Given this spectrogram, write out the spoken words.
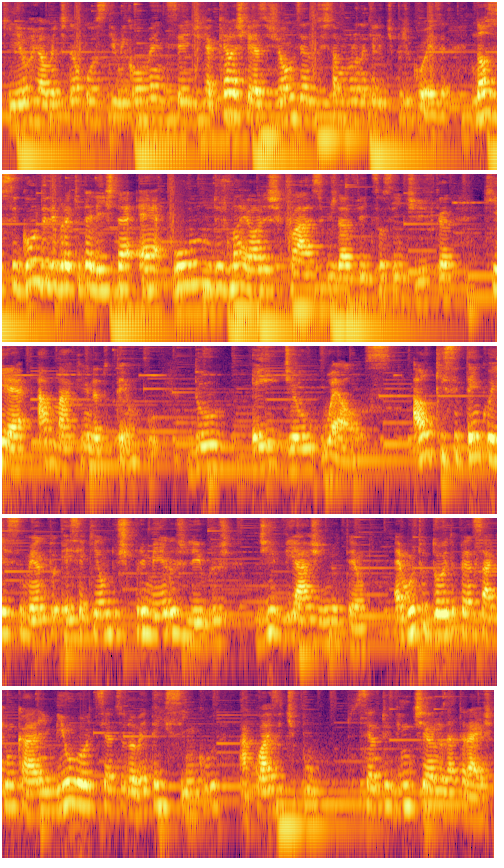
que eu realmente não consegui me convencer de que aquelas crianças de 11 anos estavam falando aquele tipo de coisa. Nosso segundo livro aqui da lista é um dos maiores clássicos da ficção científica, que é A Máquina do Tempo, do A.J. Wells. Ao que se tem conhecimento, esse aqui é um dos primeiros livros de viagem no tempo. É muito doido pensar que um cara em 1895, há quase tipo 120 anos atrás,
